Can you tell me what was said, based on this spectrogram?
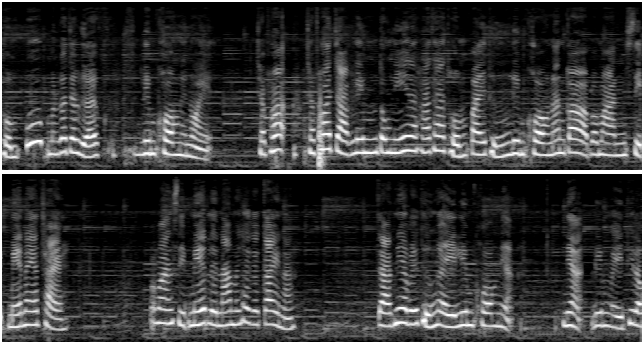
ถมปุ๊บมันก็จะเหลือริมคลองหน่อยๆเฉพาะเฉพาะจากริมตรงนี้นะคะ ถ้าถมไปถึงริมคลองนั่นก็ประมาณสิบเมตรนะยัดชัย ประมาณสิบเมตรเลยนะ ไม่ใช่ใกล้ๆนะ จากเนี่ยไปถึงไอ้ริมคลองเนี่ย เนี่ยริมไอ้ที่เรา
